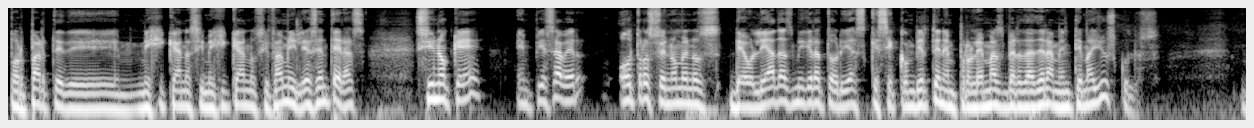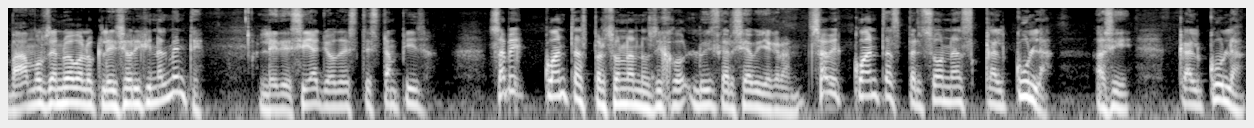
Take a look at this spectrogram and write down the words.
por parte de mexicanas y mexicanos y familias enteras, sino que empieza a haber otros fenómenos de oleadas migratorias que se convierten en problemas verdaderamente mayúsculos. Vamos de nuevo a lo que le decía originalmente. Le decía yo de este estampida. ¿Sabe cuántas personas nos dijo Luis García Villagrán? ¿Sabe cuántas personas calcula, así, calcula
